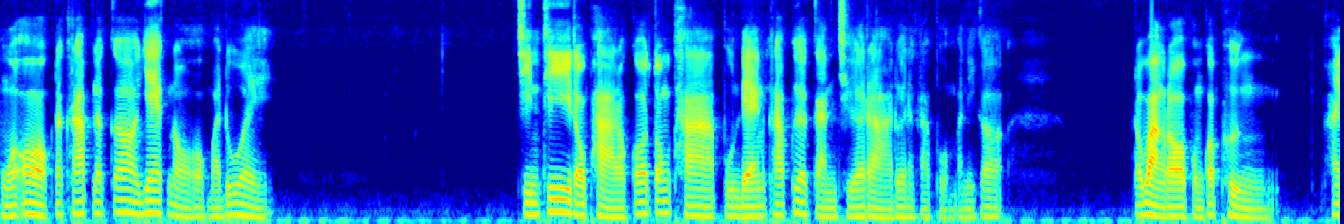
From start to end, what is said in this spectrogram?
หัวออกนะครับ แล้วก็แยกหน่อออกมาด้วย ชิ้นที่เราผ่าเราก็ต้องทาปูนแดงครับ เพื่อกันเชื้อราด้วยนะครับ ผมอันนี้ก็ ระหว่างรอผมก็พึ่งให้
